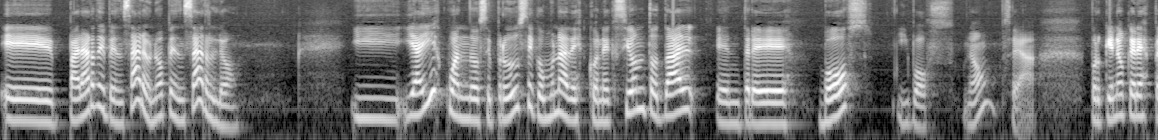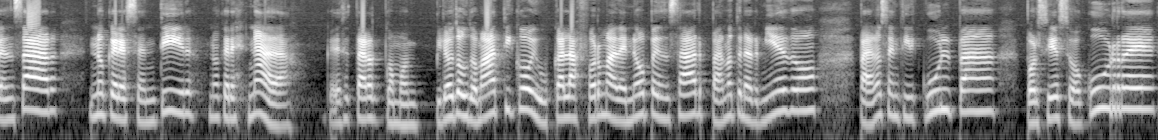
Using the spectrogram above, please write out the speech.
eh, parar de pensar o no pensarlo. Y, ahí es cuando se produce como una desconexión total entre vos y vos, ¿no? O sea, porque no querés pensar, no querés sentir, no querés nada. Querés estar como en piloto automático y buscar la forma de no pensar para no tener miedo, para no sentir culpa, por si eso ocurre.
